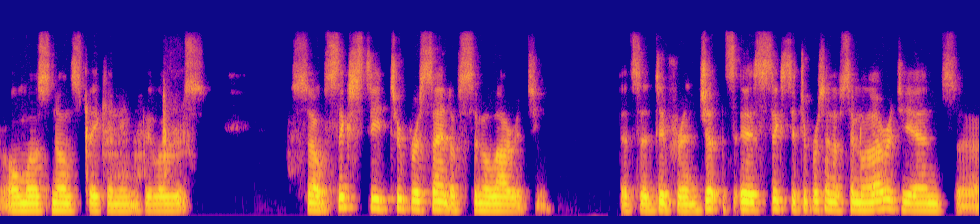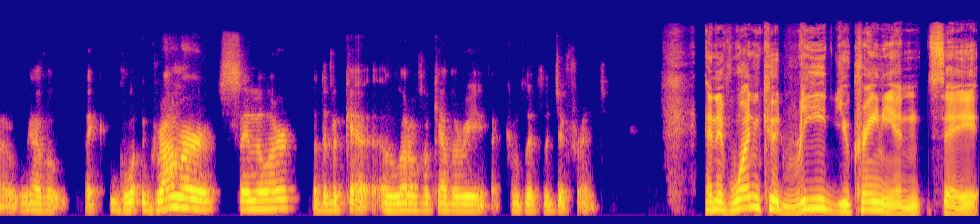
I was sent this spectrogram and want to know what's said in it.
almost non-speaking in Belarus. So 62% of similarity. That's a different just 62% of similarity and uh, we have a, like grammar similar but the a lot of vocabulary like, completely different. And if one could read ukrainian say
